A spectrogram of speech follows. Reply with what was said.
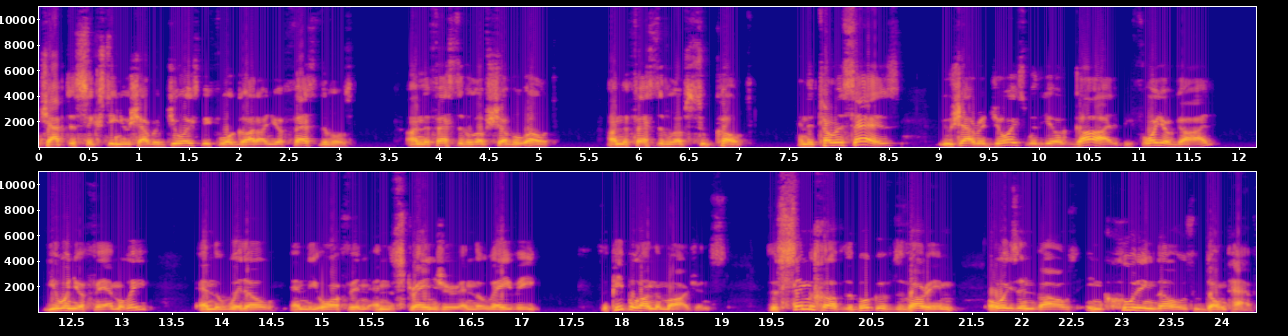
chapter 16, you shall rejoice before God on your festivals, on the festival of Shavuot, on the festival of Sukkot. And the Torah says, you shall rejoice with your God, before your God, you and your family, and the widow, and the orphan, and the stranger, and the Levi, the people on the margins. The simcha of the book of Dvarim always involves including those who don't have.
